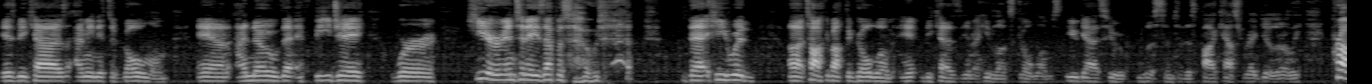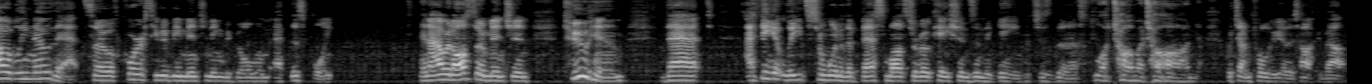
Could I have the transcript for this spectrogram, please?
is because, I mean, it's a golem. And I know that if BJ were here in today's episode, that he would uh, talk about the golem eh, because, you know, he loves golems. You guys who listen to this podcast regularly probably know that. So, of course, he would be mentioning the golem at this point. And I would also mention to him that I think it leads to one of the best monster vocations in the game, which is the Slotomaton, which I'm totally going to talk about.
